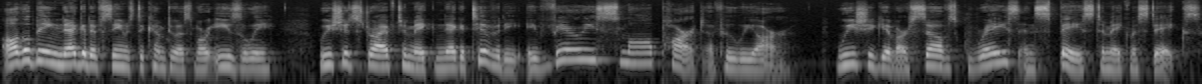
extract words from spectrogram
Although being negative seems to come to us more easily, we should strive to make negativity a very small part of who we are we should give ourselves grace and space to make mistakes.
